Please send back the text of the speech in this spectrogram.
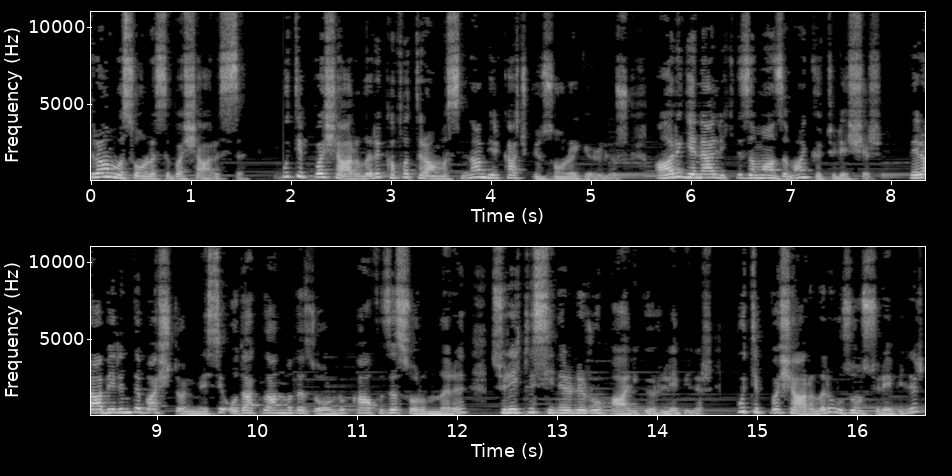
Travma sonrası baş ağrısı. Bu tip baş ağrıları kafa travmasından birkaç gün sonra görülür. Ağrı genellikle zaman zaman kötüleşir. Beraberinde baş dönmesi, odaklanmada zorluk, hafıza sorunları, sürekli sinirli ruh hali görülebilir. Bu tip baş ağrıları uzun sürebilir.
